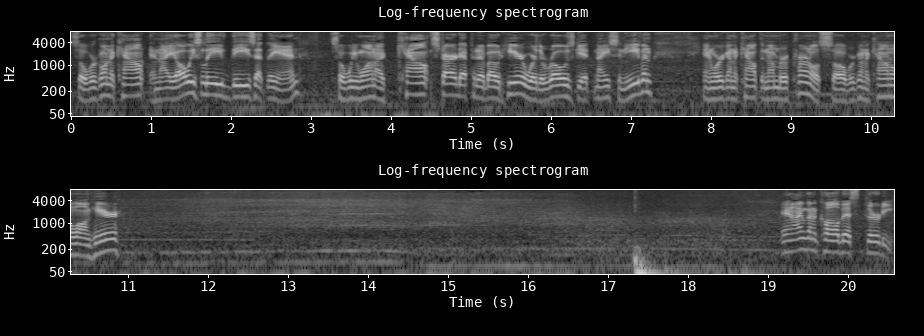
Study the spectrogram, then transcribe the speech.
So we're going to count, and I always leave these at the end. So we want to count, start up at about here where the rows get nice and even, and we're going to count the number of kernels. So we're going to count along here, and I'm going to call this 30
